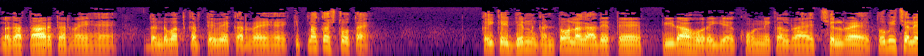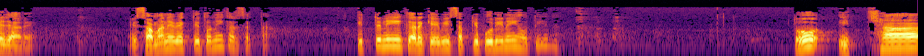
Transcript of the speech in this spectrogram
लगातार कर रहे हैं, दंडवत करते हुए कर रहे हैं। कितना कष्ट होता है। कई कई दिन घंटों लगा देते हैं, पीड़ा हो रही है, खून निकल रहा है, छिल रहे हैं तो भी चले जा रहे ये सामान्य व्यक्ति तो नहीं कर सकता। इतनी करके भी सबकी पूरी नहीं होती है ना। तो इच्छा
